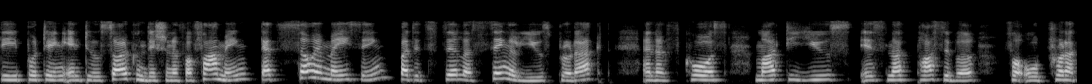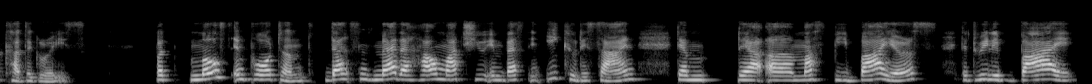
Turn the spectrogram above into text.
the putting into soil conditioner for farming. That's so amazing, but it's still a single use product. And of course, multi use is not possible for all product categories. But most important, doesn't matter how much you invest in eco design, there, there uh, must be buyers that really buy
